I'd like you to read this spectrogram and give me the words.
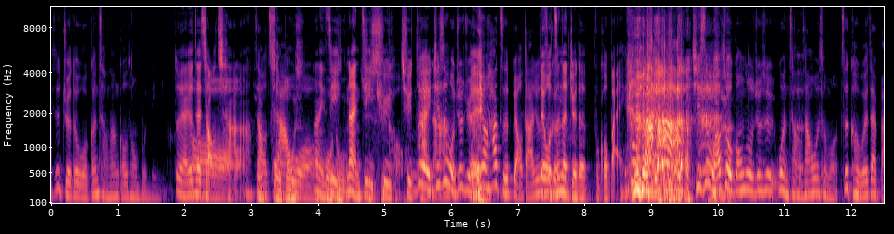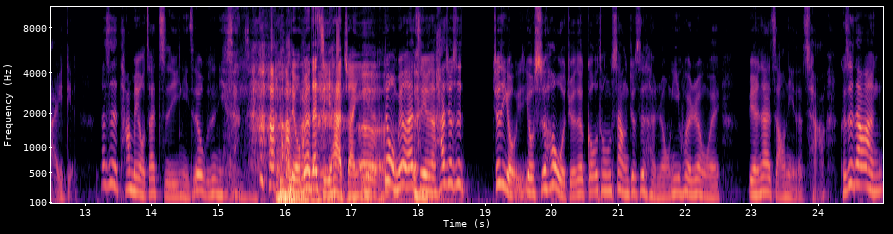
你是觉得我跟厂商沟通不利吗？对啊，就在找茬，找茬我。那你自己，那你自己去去对。其实我就觉得，没有，他只是表达，就是对我真的觉得不够白。其实我要做的工作就是问厂商为什么这可不可以再白一点？但是他没有在质疑你，这又不是你生产，对我没有在质疑他的专业，对我没有在质疑他，就是就是有有时候我觉得沟通上就是很容易会认为别人在找你的茬，可是当然。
